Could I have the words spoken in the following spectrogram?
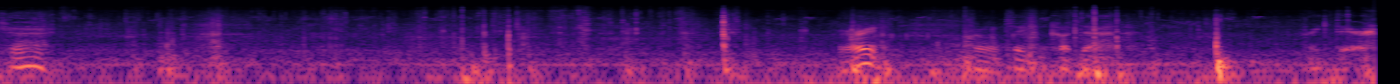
Okay. All right, I'm gonna take and cut that right there.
